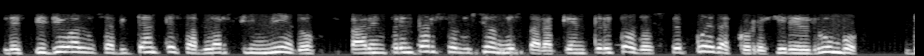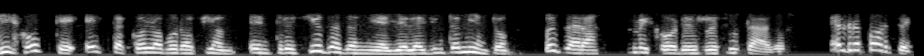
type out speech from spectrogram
Les pidió a los habitantes hablar sin miedo para enfrentar soluciones para que entre todos se pueda corregir el rumbo. Dijo que esta colaboración entre ciudadanía y el ayuntamiento pues dará mejores resultados. El reporte.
